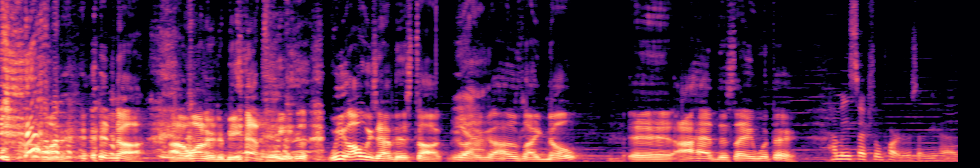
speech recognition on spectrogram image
I don't want her. no, I don't want her to be happy. we always have this talk. Yeah. Like, I was like, no, and I had the same with her. How many sexual partners have you had?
